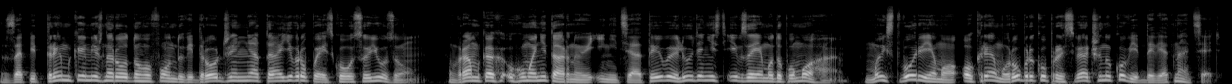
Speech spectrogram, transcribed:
За підтримки Міжнародного фонду відродження та Європейського союзу в рамках гуманітарної ініціативи Людяність і взаємодопомога ми створюємо окрему рубрику, присвячену COVID-19.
